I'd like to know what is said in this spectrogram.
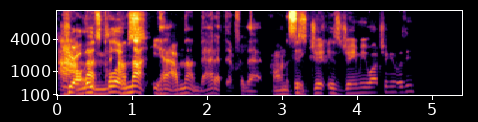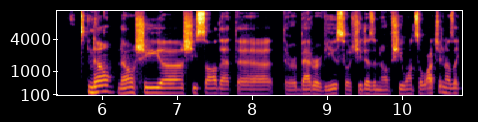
I'm not, I'm not, yeah, I'm not mad at them for that. Honestly, is, J- is Jamie watching it with you? No, no, she uh she saw that the there were bad reviews, so she doesn't know if she wants to watch it. And I was like,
